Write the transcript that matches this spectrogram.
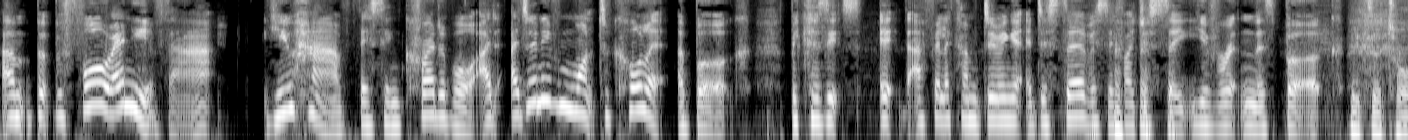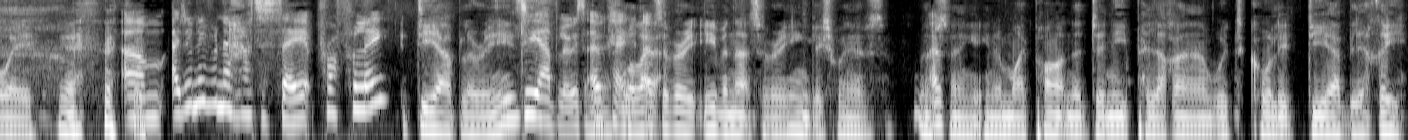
Um, but before any of that, you have this incredible. I, I don't even want to call it a book because it's. It, I feel like I'm doing it a disservice if I just say you've written this book. It's a toy. Yeah. Um, I don't even know how to say it properly. Diableries. Diableries is okay. Well, that's Uh, a very even that's a very English way of, of saying it. You know, my partner Denis Pellerin would call it diablerie.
